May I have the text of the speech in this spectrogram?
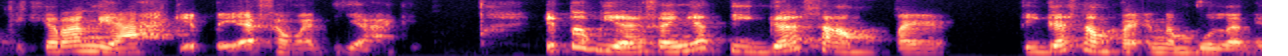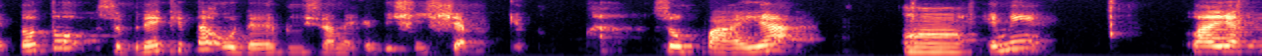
kepikiran ya gitu ya sama dia gitu. itu biasanya 3 sampai 3 sampai 6 bulan itu tuh sebenarnya kita udah bisa make a decision gitu. Supaya hmm, ini layak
